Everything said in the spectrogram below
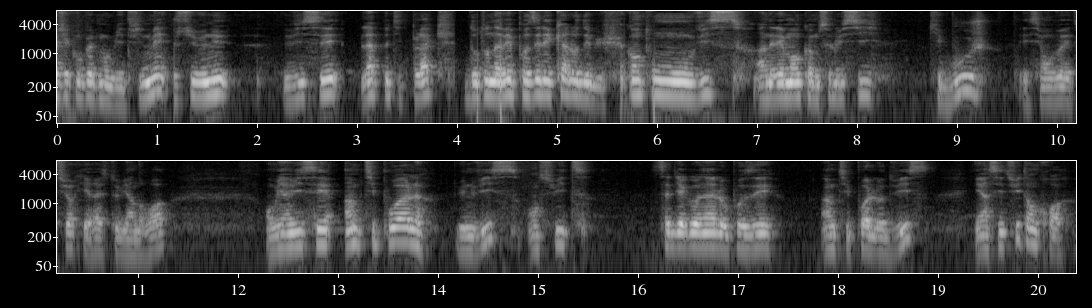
J'ai complètement oublié de filmer. Je suis venu visser la petite plaque dont on avait posé les cales au début. Quand on visse un élément comme celui-ci qui bouge, et si on veut être sûr qu'il reste bien droit, on vient visser un petit poil une vis, ensuite sa diagonale opposée un petit poil l'autre vis, et ainsi de suite en croix.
